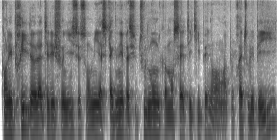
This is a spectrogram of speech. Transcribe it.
Quand les prix de la téléphonie se sont mis à stagner parce que tout le monde commençait à être équipé dans à peu près tous les pays,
